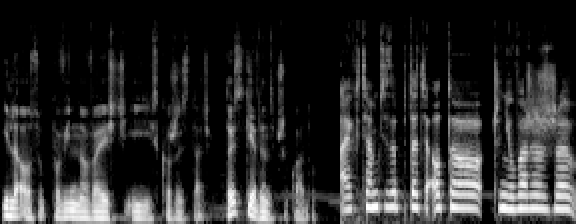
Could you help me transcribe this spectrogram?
ile osób powinno wejść i skorzystać. To jest jeden z przykładów. A ja chciałam Cię zapytać o to, czy nie uważasz, że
